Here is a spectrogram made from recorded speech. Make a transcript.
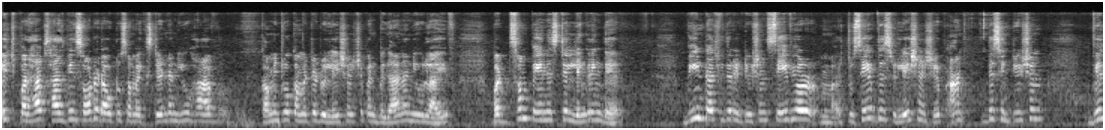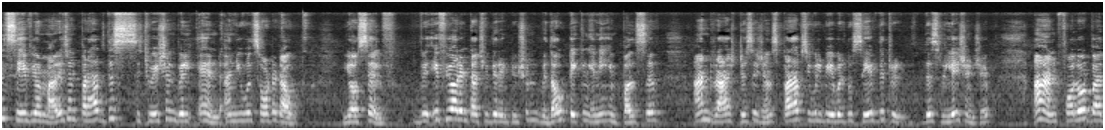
which perhaps has been sorted out to some extent and you have come into a committed relationship and began a new life but some pain is still lingering there. Be in touch with your intuition save your to save this relationship and this intuition will save your marriage and perhaps this situation will end and you will sort it out yourself if you are in touch with your intuition without taking any impulsive and rash decisions perhaps you will be able to save the, this relationship and followed by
